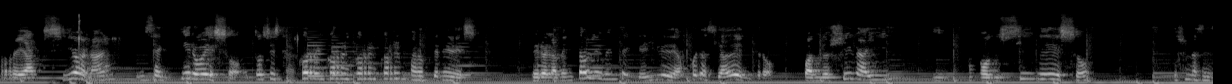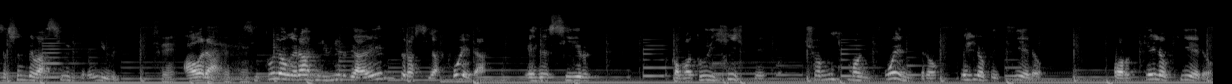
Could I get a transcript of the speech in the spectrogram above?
reaccionan y dicen, quiero eso. Entonces corren, corren, corren, corren para obtener eso. Pero lamentablemente el que vive de afuera hacia adentro, cuando llega ahí y consigue eso, es una sensación de vacío increíble. Ahora, si tú logras vivir de adentro hacia afuera, es decir, como tú dijiste, yo mismo encuentro qué es lo que quiero, por qué lo quiero,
